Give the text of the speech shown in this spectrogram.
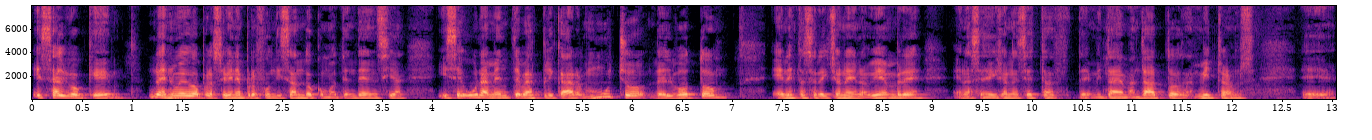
es algo que no es nuevo, pero se viene profundizando como tendencia y seguramente va a explicar mucho del voto en estas elecciones de noviembre, en las elecciones estas de mitad de mandato, las midterms, eh,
